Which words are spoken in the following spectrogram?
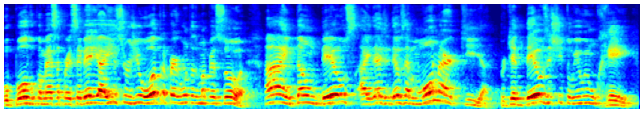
O povo começa a perceber, e aí surgiu outra pergunta de uma pessoa. Ah, então Deus, a ideia de Deus é monarquia, porque Deus instituiu um rei.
